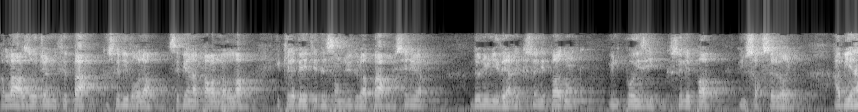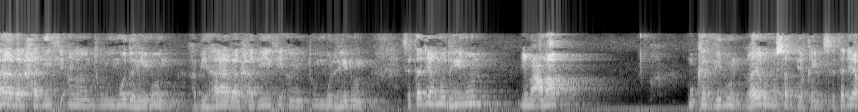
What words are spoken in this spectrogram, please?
Allah Azzawajal nous fait part que ce livre-là, c'est bien la parole d'Allah et qu'il avait été descendu de la part du Seigneur de l'univers et que ce n'est pas donc une poésie, que ce n'est pas une sorcellerie. c'est-à-dire mudhinun bima'na c'est-à-dire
